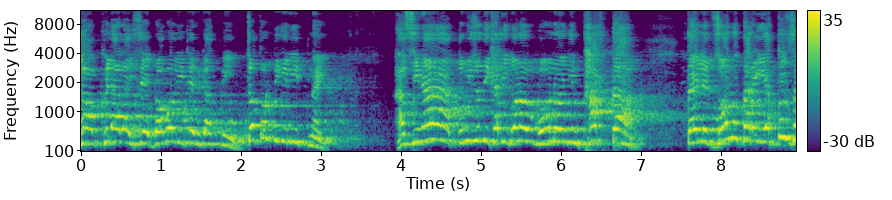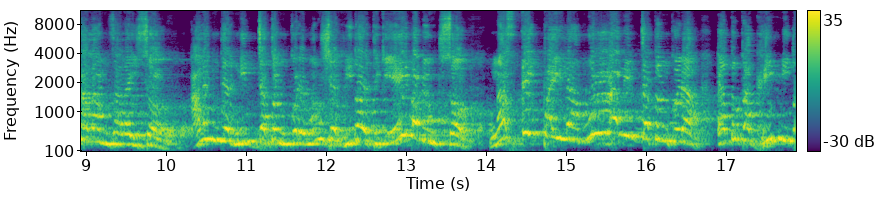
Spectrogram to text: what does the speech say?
সব খুলে লাইছে ডবল ইটের গাঁথনি, চতুর্দিকের ইট নাই। হাসিনা, তুমি যদি খালি গণভবনে ওই দিন থাকতা, তাইলে জনতারে এত জালাম জ্বালাইছ আনন্দের নির্যাতন করে মানুষের হৃদয় থেকে এইভাবে উঠছ, নাস্তিক পাইলা, মোল্লা নির্যাতন করে এতটা ঘৃণিত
